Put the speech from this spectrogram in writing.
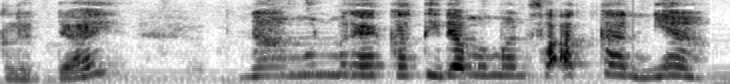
keledai, namun mereka tidak memanfaatkannya.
